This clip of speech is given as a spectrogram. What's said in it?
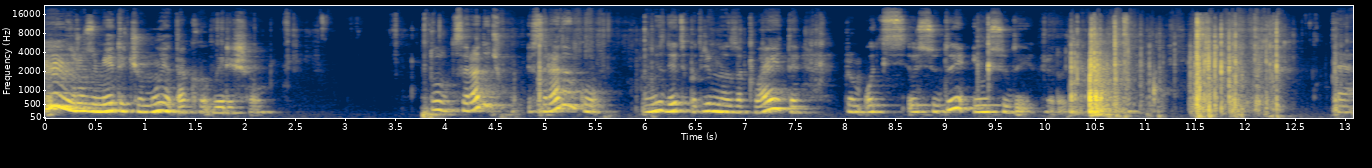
зрозумієте, чому я так вирішила. Тут середочку, серединку, мені здається, потрібно заклеїти прям ось, ось сюди і ось сюди рядочок. Е.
